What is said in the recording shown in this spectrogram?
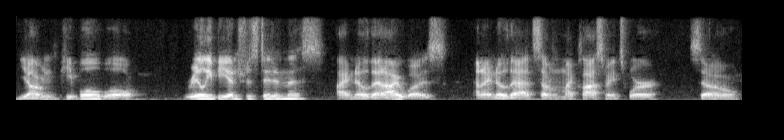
young people will really be interested in this. I know that I was, and I know that some of my classmates were. So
